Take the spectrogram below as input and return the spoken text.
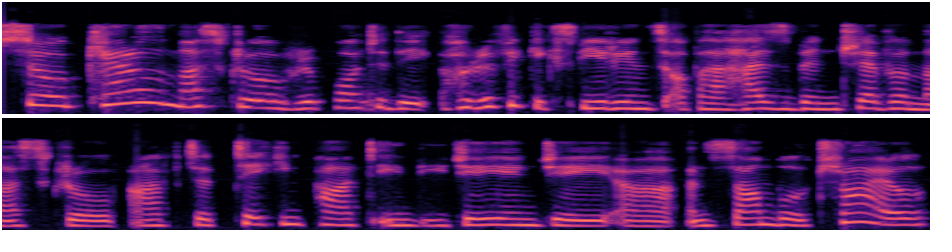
So Carol Musgrove reported the horrific experience of her husband Trevor Musgrove after taking part in the J&J uh, ensemble trial,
